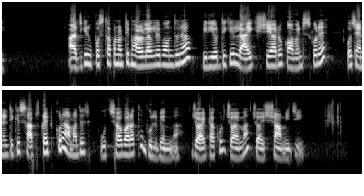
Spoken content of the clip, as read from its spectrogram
আজকের উপস্থাপনাটি ভালো লাগলে বন্ধুরা, ভিডিওটিকে লাইক, শেয়ার ও কমেন্টস করে ও চ্যানেলটিকে সাবস্ক্রাইব করে আমাদের উৎসাহ বাড়াতে ভুলবেন না। জয় ঠাকুর, জয় মা, জয় স্বামীজি।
